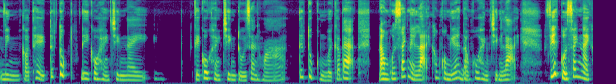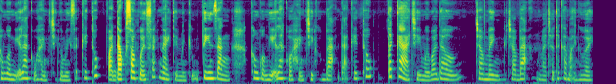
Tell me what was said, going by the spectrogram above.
mình có thể tiếp tục đi cuộc hành trình này cái cuộc hành trình tối giản hóa tiếp tục cùng với các bạn. Đóng cuốn sách này lại không có nghĩa là đóng cuộc hành trình lại. Viết cuốn sách này không có nghĩa là cuộc hành trình của mình sẽ kết thúc và đọc xong cuốn sách này thì mình cũng tin rằng không có nghĩa là cuộc hành trình của bạn đã kết thúc. Tất cả chỉ mới bắt đầu cho mình, cho bạn và cho tất cả mọi người.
